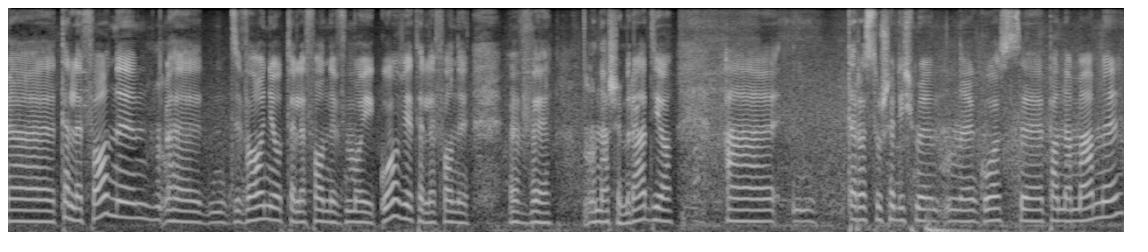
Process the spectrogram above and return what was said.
E, telefony e, dzwonią, telefony w mojej głowie, telefony w naszym radio. A mm, teraz słyszeliśmy mm, głos e, pana mamy.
